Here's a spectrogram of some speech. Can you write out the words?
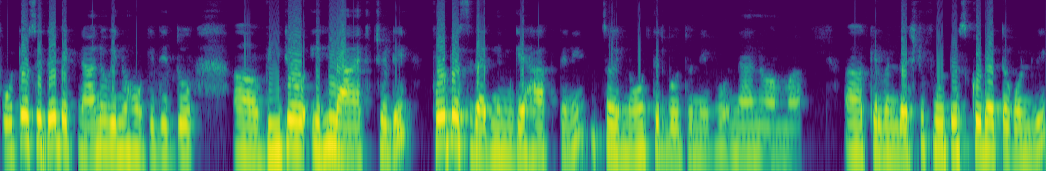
ಫೋಟೋಸ್ ಇದೆ ಬಟ್ ನಾನು ವಿನು ಹೋಗಿದ್ದು ವಿಡಿಯೋ ಇಲ್ಲ ಆಕ್ಚುಲಿ ಫೋಟೋಸ್ ಇದೆ, ಅದು ನಿಮ್ಗೆ ಹಾಕ್ತೀನಿ. ಸೊ ಇಲ್ಲಿ ನೋಡ್ತಿರ್ಬೋದು ನೀವು, ನಾನು, ಅಮ್ಮ ಕೆಲವೊಂದಷ್ಟು ಫೋಟೋಸ್ ಕೂಡ ತಗೊಂಡ್ವಿ.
